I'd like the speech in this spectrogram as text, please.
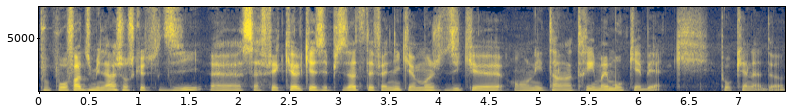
pour, faire du mélange sur ce que tu dis, euh, ça fait quelques épisodes, Stéphanie, que moi je dis qu'on est entré, même au Québec, au Canada,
